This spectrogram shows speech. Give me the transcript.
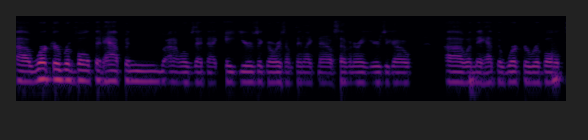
uh, worker revolt that happened. I don't know what was that like eight years ago or something like now, seven or eight years ago, uh, when they had the worker revolt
